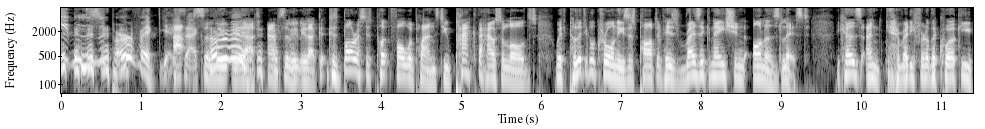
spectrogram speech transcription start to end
Eton. This is perfect. Yeah, exactly. Absolutely right. that. Absolutely that. Because Boris has put forward plans to pack the House of Lords with political cronies as part of his resignation honours list. Because, and get ready for another quirky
